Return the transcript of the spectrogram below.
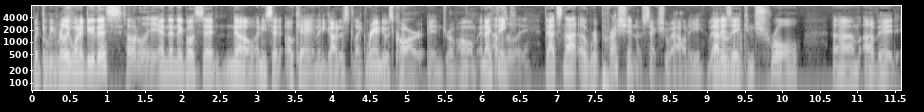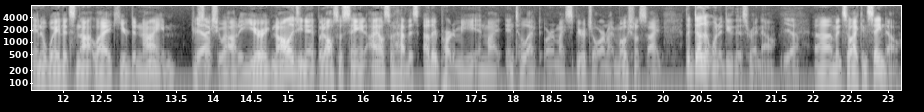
"But do But we we really want to do this?" totally. And then they both said no, and he said okay, and then he got his like ran to his car and drove home. And I think that's not a repression of sexuality. That is No. a control um, of it in a way that's not like you're denying your Yeah. sexuality. You're acknowledging it, but also saying I also have this other part of me in my intellect or in my spiritual or my emotional side that doesn't want to do this right now, yeah. um, and so I can say no,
